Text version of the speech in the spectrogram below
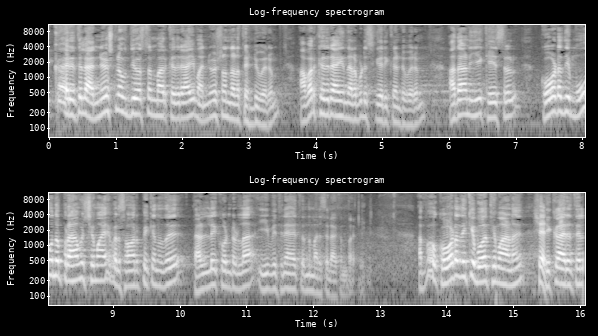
ഇക്കാര്യത്തിൽ അന്വേഷണ ഉദ്യോഗസ്ഥന്മാർക്കെതിരായും അന്വേഷണം നടത്തേണ്ടി വരും. അവർക്കെതിരായി നടപടി സ്വീകരിക്കേണ്ടി വരും. അതാണ് ഈ കേസിൽ കോടതി മൂന്ന് പ്രാവശ്യമായി അവർ സമർപ്പിക്കുന്നത് തള്ളിക്കൊണ്ടുള്ള ഈ വിധിനായത്തെന്ന് മനസ്സിലാക്കുന്നത്. അപ്പോൾ കോടതിക്ക് ബോധ്യമാണ്. ഇക്കാര്യത്തിൽ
